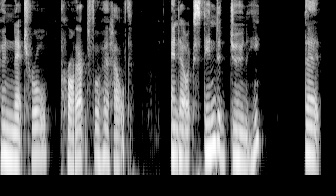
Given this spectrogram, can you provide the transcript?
her natural product for her health and our extended journey, that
